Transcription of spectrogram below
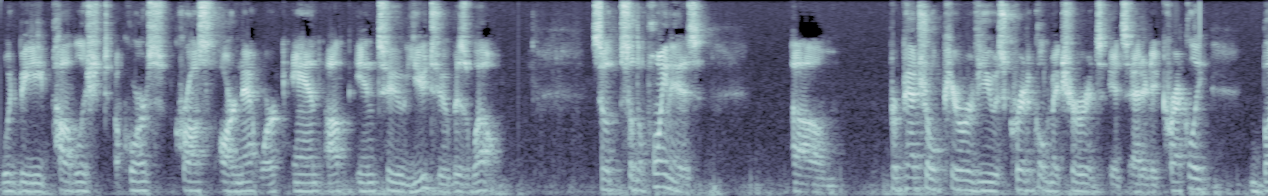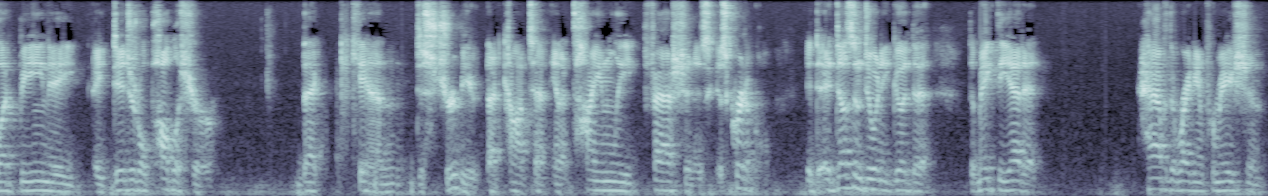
would be published, of course, across our network and up into YouTube as well. So, so the point is, um, perpetual peer review is critical to make sure it's it's edited correctly. But being a, a digital publisher that can distribute that content in a timely fashion is, is critical. It, it doesn't do any good to, to make the edit, have the right information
